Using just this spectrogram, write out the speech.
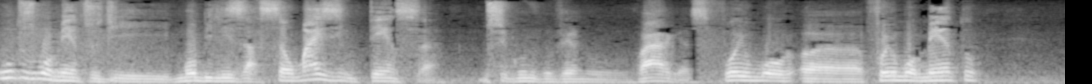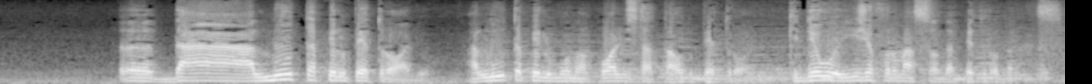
Um dos momentos de mobilização mais intensa do segundo governo Vargas foi o, uh, foi o momento uh, da luta pelo petróleo, a luta pelo monopólio estatal do petróleo, que deu origem à formação da Petrobras.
